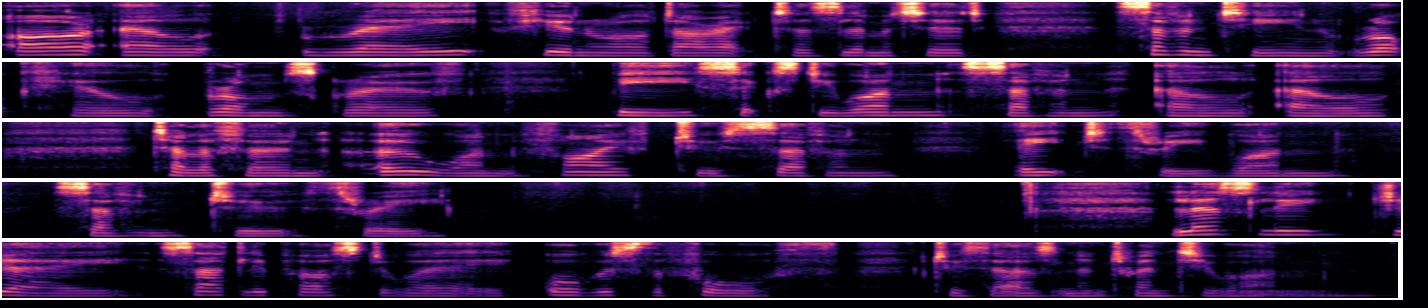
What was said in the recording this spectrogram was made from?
R.L. Ray Funeral Directors Limited, 17 Rock Hill, Bromsgrove, B61 7LL. Telephone 01527 831 723. Leslie J. sadly passed away August the 4th, 2021.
